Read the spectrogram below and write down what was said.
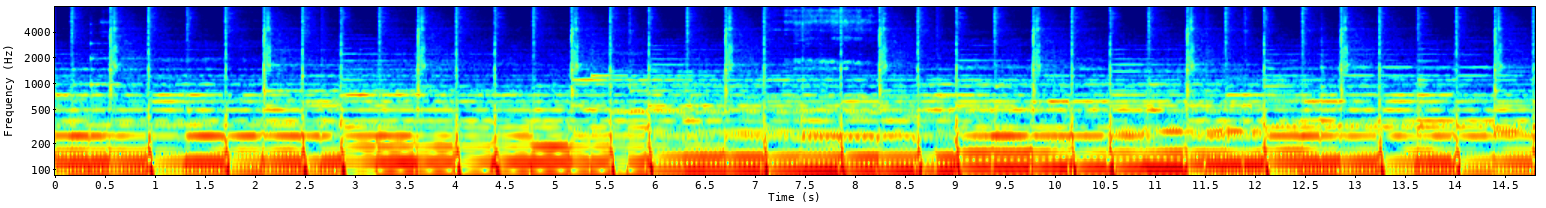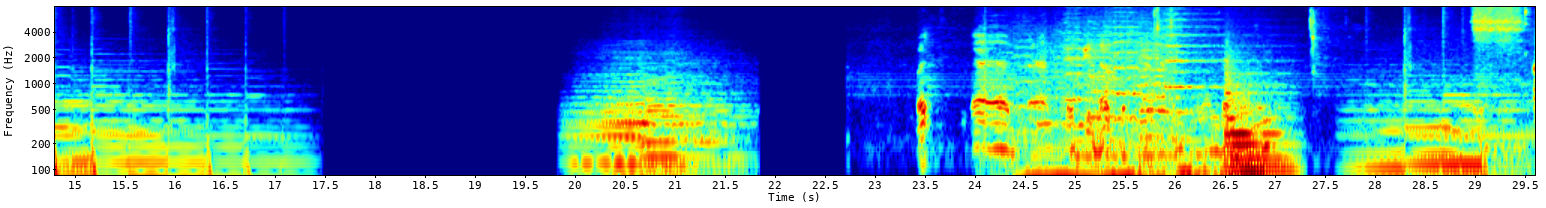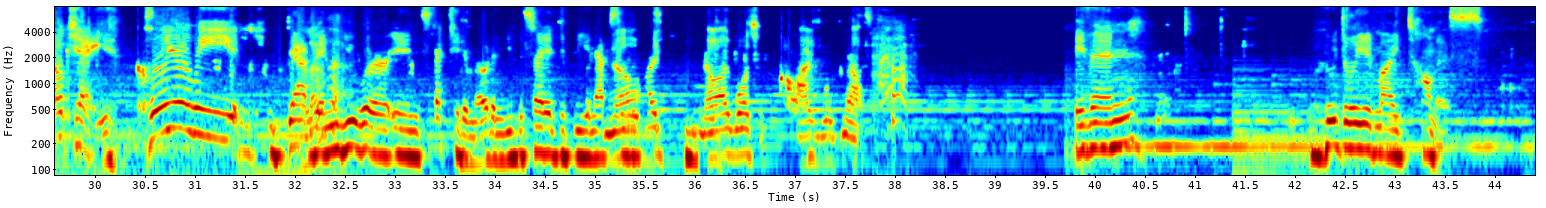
What? Okay. Clearly, Gavin, you were in spectator mode, and you decided to be an absolute. No, I. No, I wasn't. I was not. Okay, then, who deleted my Thomas?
